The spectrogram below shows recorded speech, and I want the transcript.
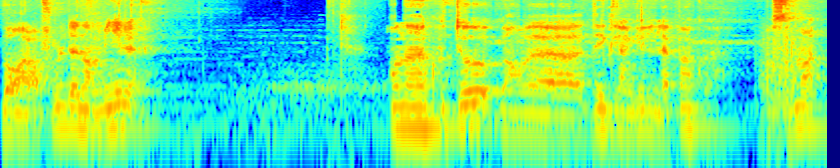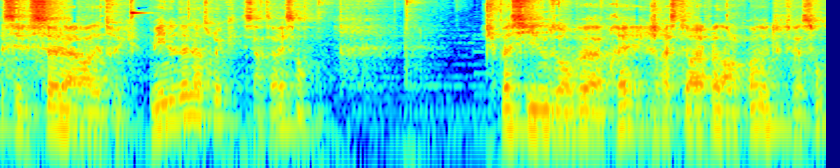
Bon, alors je vous le donne en mille. On a un couteau, ben, on va déglinguer le lapin, quoi. Forcément, c'est le seul à avoir des trucs. Mais il nous donne un truc, c'est intéressant. Je sais pas s'il nous en veut après, je resterai pas dans le coin de toute façon.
